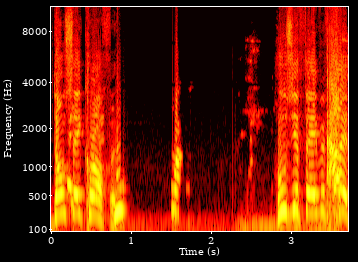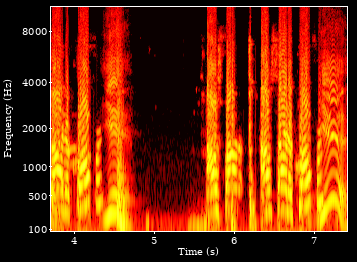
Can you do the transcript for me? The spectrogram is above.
Don't say Crawford. Who's your favorite Outside fighter? of Crawford? Yeah, Outside outside of Crawford? yeah.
